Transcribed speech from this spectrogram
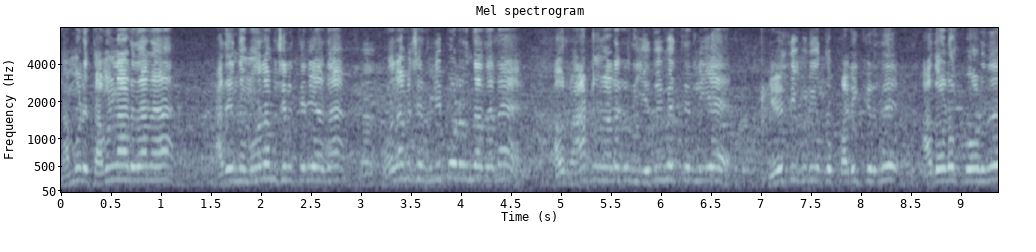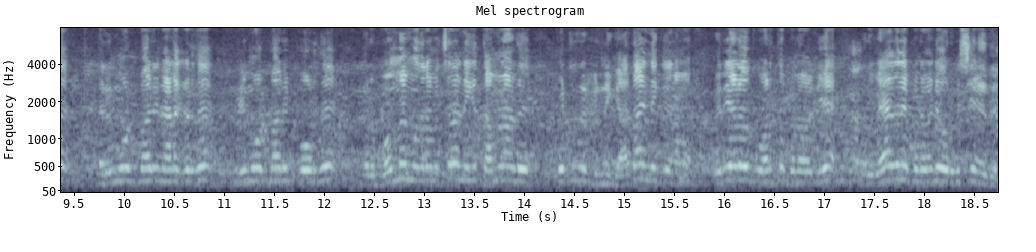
நம்முடைய தமிழ்நாடு தானே? அது இந்த முதலமைச்சருக்கு தெரியாதா? முதலமைச்சர் விழிப்போடு இருந்தால் தானே? அவர் நாட்டில் நடக்கிறது எதுவுமே தெரியலையே. எழுதி குடிக்கிறது படிக்கிறது அதோட போகிறது ரிமோட் மாதிரி நடக்கிறது ரிமோட் மாதிரி போகிறது ஒரு பொம்மை முதலமைச்சராக இன்றைக்கி தமிழ்நாடு பெற்றுருக்கு. இன்றைக்கி அதான் இன்றைக்கி நம்ம பெரிய அளவுக்கு வருத்தப்பட வேண்டிய ஒரு வேதனைப்பட வேண்டிய ஒரு விஷயம் இது.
